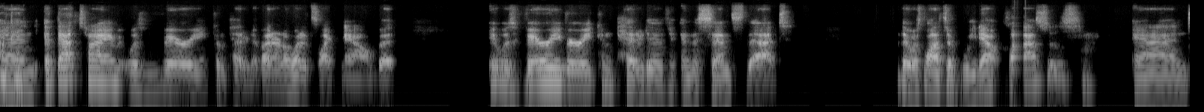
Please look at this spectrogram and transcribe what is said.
okay. and at that time it was very competitive. I don't know what it's like now, but it was very, very competitive in the sense that there was lots of weed out classes, and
